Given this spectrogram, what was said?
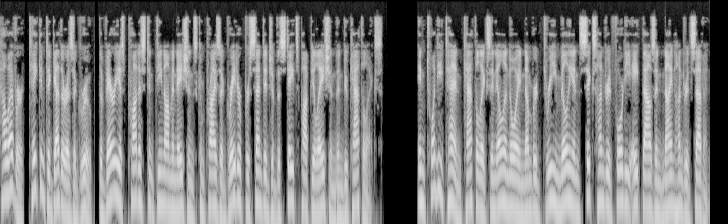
However, taken together as a group, the various Protestant denominations comprise a greater percentage of the state's population than do Catholics. In 2010 Catholics in Illinois numbered 3,648,907.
